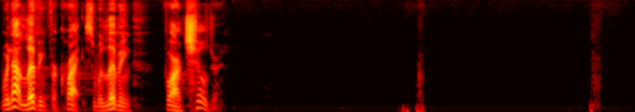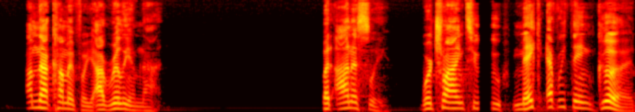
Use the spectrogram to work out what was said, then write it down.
We're not living for Christ, we're living for our children. I'm not coming for you. I really am not. But honestly, we're trying to make everything good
